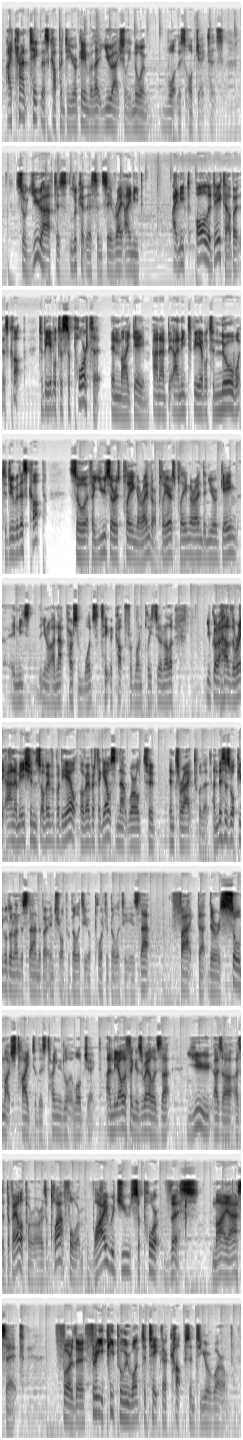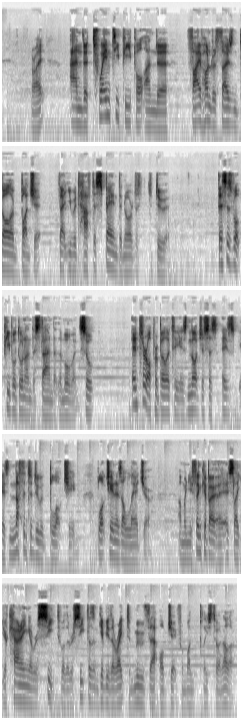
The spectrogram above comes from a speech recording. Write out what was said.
I can't take this cup into your game without you actually knowing what this object is. So you have to look at this and say, right, I need, I need all the data about this cup to be able to support it in my game, and I, I need to be able to know what to do with this cup. So if a user is playing around or a player is playing around in your game, it needs, you know, and that person wants to take the cup from one place to another, you've got to have the right animations of everybody else, of everything else in that world to interact with it. And this is what people don't understand about interoperability or portability is that fact that there is so much tied to this tiny little object. And the other thing as well is that you as a as a developer or as a platform, why would you support this, my asset, for the three people who want to take their cups into your world? Right? And the 20 people and the $500,000 budget that you would have to spend in order to do it. This is what people don't understand at the moment. So interoperability is not just is is nothing to do with blockchain. Blockchain is a ledger. And when you think about it, it's like you're carrying a receipt, where the receipt doesn't give you the right to move that object from one place to another.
